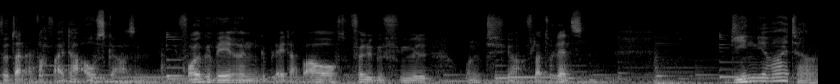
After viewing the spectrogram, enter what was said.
wird dann einfach weiter ausgasen. Die Folge wären geblähter Bauch, Völlegefühl und ja, Flatulenzen. Gehen wir weiter.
